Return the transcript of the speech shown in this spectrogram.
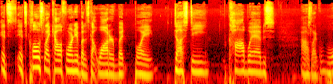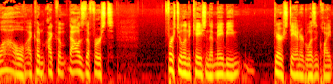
it's it's close like California, but it's got water. But boy, dusty, cobwebs. I was like, wow! I couldn't. I couldn't. That was the first first real indication that maybe their standard wasn't quite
